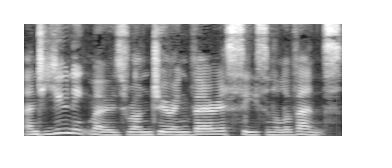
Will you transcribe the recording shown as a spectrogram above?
and unique modes run during various seasonal events.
